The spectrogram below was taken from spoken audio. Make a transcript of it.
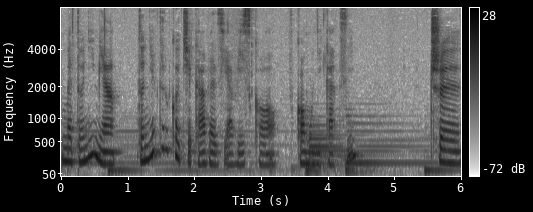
Metonimia to nie tylko ciekawe zjawisko komunikacji, czy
